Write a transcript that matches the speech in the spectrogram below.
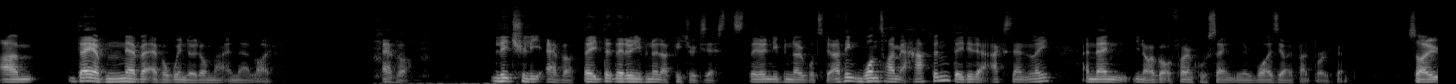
Um, they have never ever windowed on that in their life, ever. Literally ever. They they don't even know that feature exists. They don't even know what to do. I think one time it happened. They did it accidentally, and then you know I got a phone call saying you know why is the iPad broken? So.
